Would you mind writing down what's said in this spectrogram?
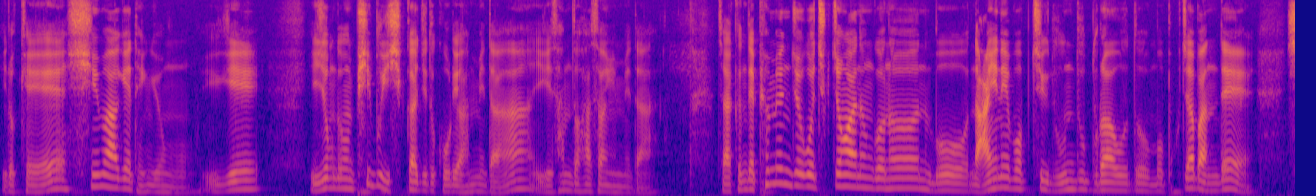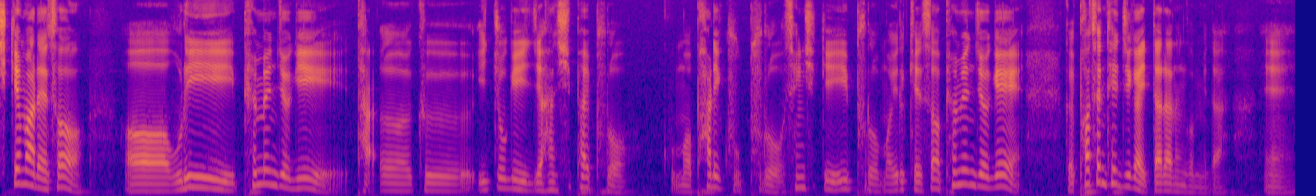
이렇게 심하게 된 경우 이게 이 정도면 피부 이식까지도 고려합니다. 이게 3도 화상입니다 자, 근데 표면적으로 측정하는 거는 뭐 나인의 법칙, 눈두 브라우드 뭐 복잡한데 쉽게 말해서 어 우리 표면적이 다 어 그 이쪽이 이제 한 18%, 뭐 팔이 9%, 생식기 2%뭐 이렇게 해서 표면적에 그 퍼센테이지가 있다라는 겁니다. 예.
